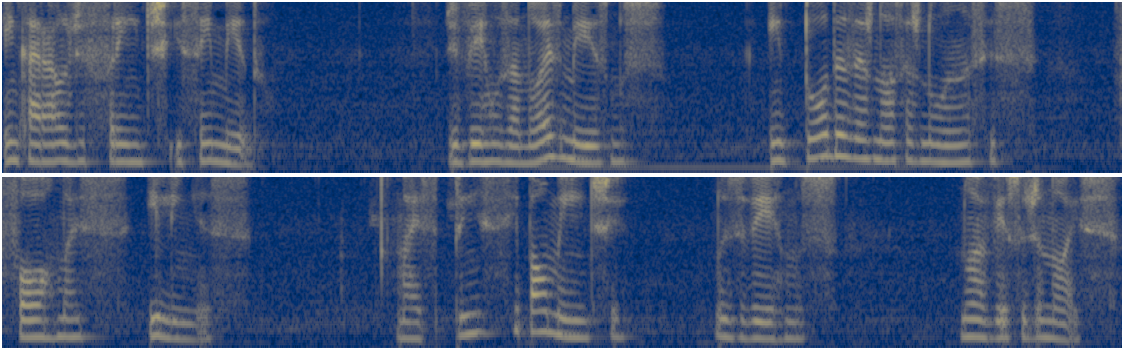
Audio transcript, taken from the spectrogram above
encará-lo de frente e sem medo, de vermos a nós mesmos em todas as nossas nuances, formas e linhas, mas principalmente nos vermos no avesso de nós.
